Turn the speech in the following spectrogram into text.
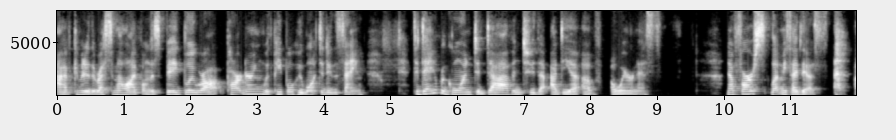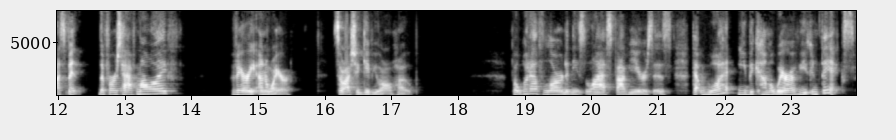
I have committed the rest of my life on this big blue rock, partnering with people who want to do the same. Today, we're going to dive into the idea of awareness. Now, first, let me say this I spent the first half of my life very unaware, so I should give you all hope. But what I've learned in these last five years is that what you become aware of, you can fix.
